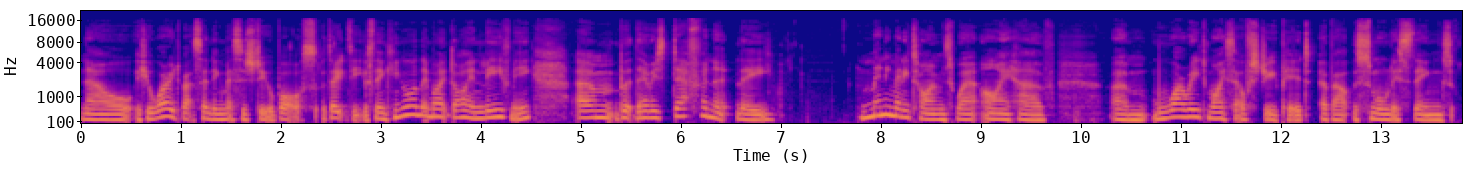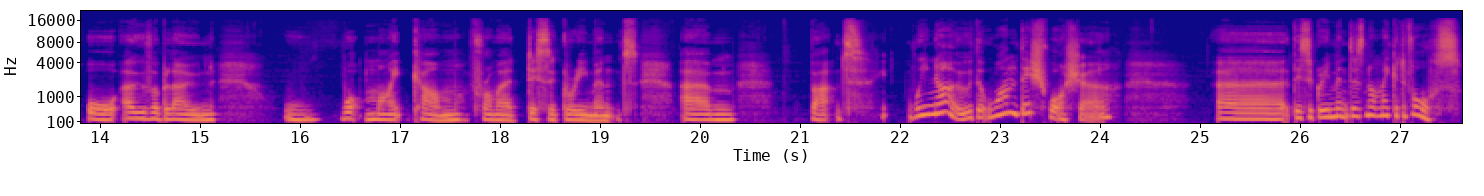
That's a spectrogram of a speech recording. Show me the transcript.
Now, if you're worried about sending a message to your boss, I don't think you're thinking, oh, they might die and leave me. Um, but there is definitely many many times where I have um, worried myself stupid about the smallest things or overblown what might come from a disagreement. Um, but we know that one dishwasher uh, disagreement does not make a divorce.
